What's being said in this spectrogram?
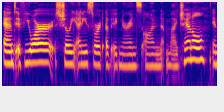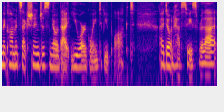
And if you are showing any sort of ignorance on my channel in the comment section, just know that you are going to be blocked. I don't have space for that.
